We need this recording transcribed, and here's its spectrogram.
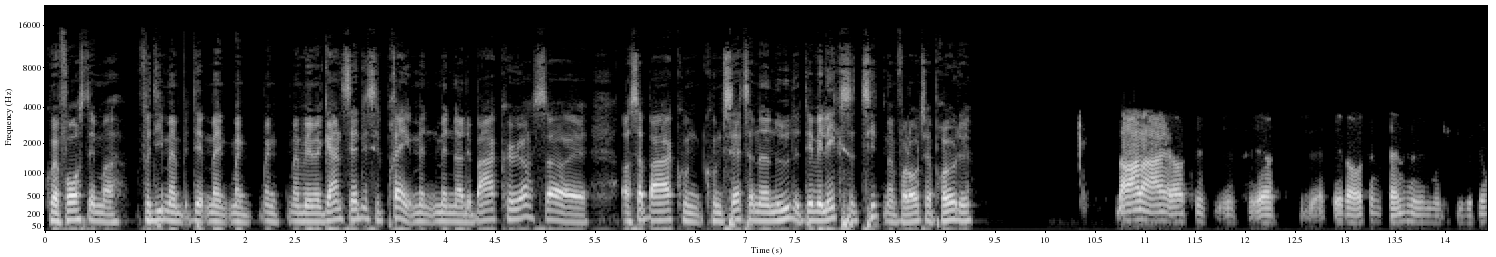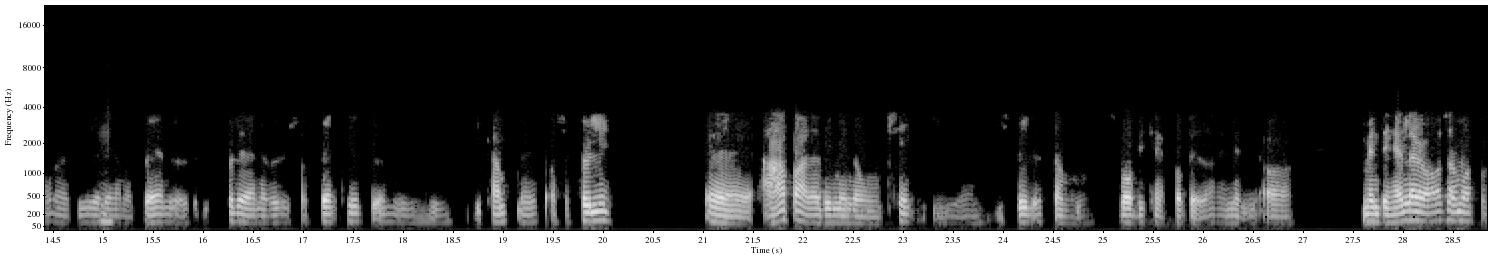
kunne jeg forestille mig, fordi man, det, man, man, man, man vil jo gerne sætte sit præg, men, men når det bare kører, så, øh, og så bare kunne, kunne sætte sig ned og nyde det, det er vel ikke så tit, man får lov til at prøve det? Nej, nej, og det, at det er der også en sandhed i modifikationer at at når man tilbage ned, fordi selvfølgelig er jeg nervøs og spændt hele tiden i, i, i kampene, ikke? og selvfølgelig øh, arbejder vi med nogle ting i, øh, i spillet, som, hvor vi kan forbedre det, men, og, men det handler jo også om at få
